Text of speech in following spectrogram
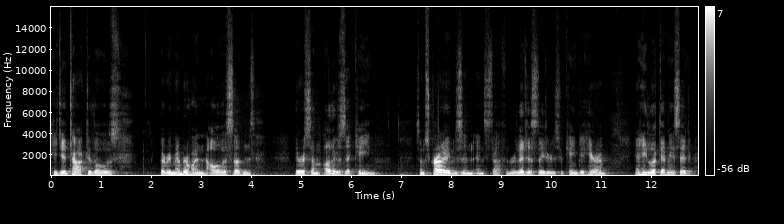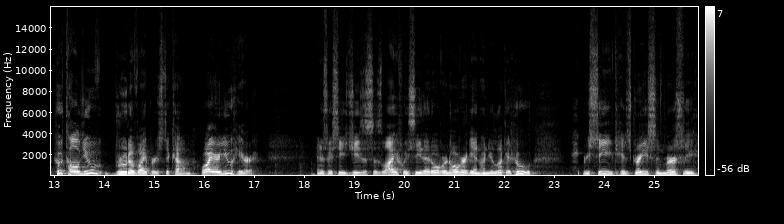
he did talk to those, but remember when all of a sudden there were some others that came, some scribes and, and stuff, and religious leaders who came to hear him. And he looked at me and said, Who told you, brood of vipers, to come? Why are you here? And as we see Jesus' life, we see that over and over again when you look at who received his grace and mercy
